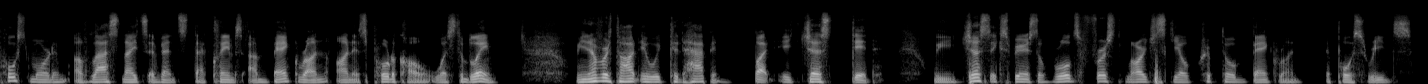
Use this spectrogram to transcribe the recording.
post-mortem of last night's events that claims a bank run on its protocol was to blame. We never thought it would, could happen, but it just did. We just experienced the world's first large-scale crypto bank run, the post reads.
